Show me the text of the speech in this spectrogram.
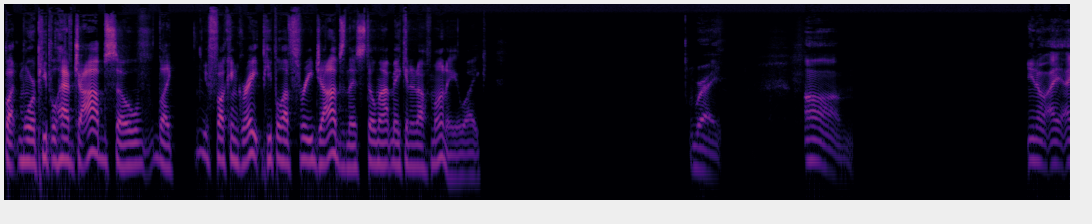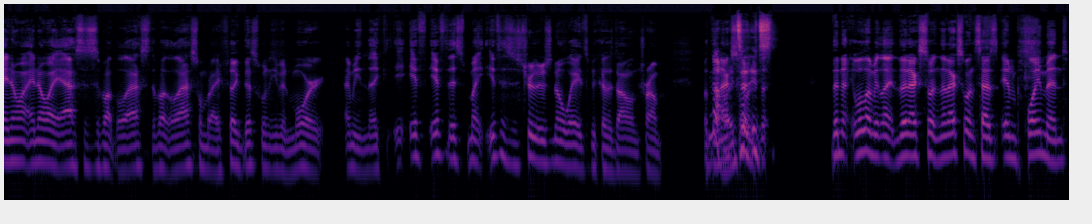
but more people have jobs, so like fucking great. People have three jobs and they're still not making enough money. Like Right. Um you know, I I know I know I asked this about the last about the last one, but I feel like this one even more. I mean, like if if this might if this is true, there's no way it's because of Donald Trump. But the no, next it's one, it's the, ne- uh, well, let me like the next one. The next one says employment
